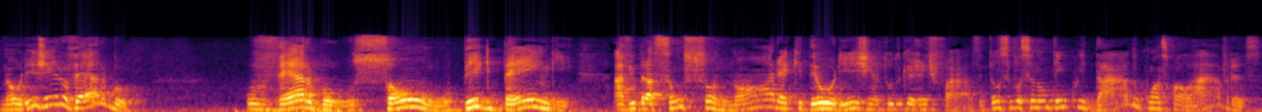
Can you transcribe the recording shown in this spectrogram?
Na origem era o verbo. O verbo, o som, o Big Bang, a vibração sonora é que deu origem a tudo que a gente faz. Então, se você não tem cuidado com as palavras,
